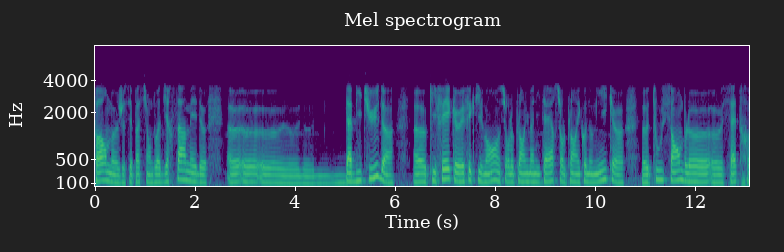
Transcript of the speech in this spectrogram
forme, je ne sais pas si on doit dire ça, mais de d'habitude euh, qui fait que effectivement sur le plan humanitaire, sur le plan économique, euh, euh, tout semble s'être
